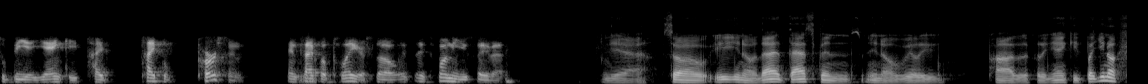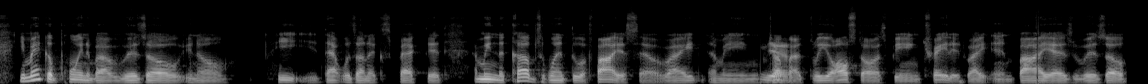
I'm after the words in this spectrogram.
to be a Yankee type type of person and type of player. So it's it's funny you say that. Yeah. So you know that that's been you know really positive for the Yankees. But you know, you make a point about Rizzo. You know, he that was unexpected. I mean, the Cubs went through a fire sale, right? I mean, talk about three All Stars being traded, right? And Baez, Rizzo,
